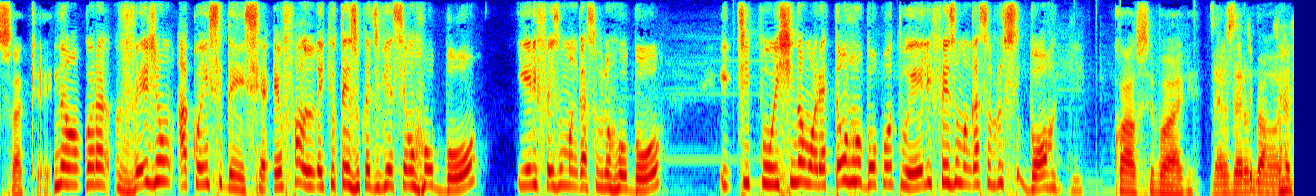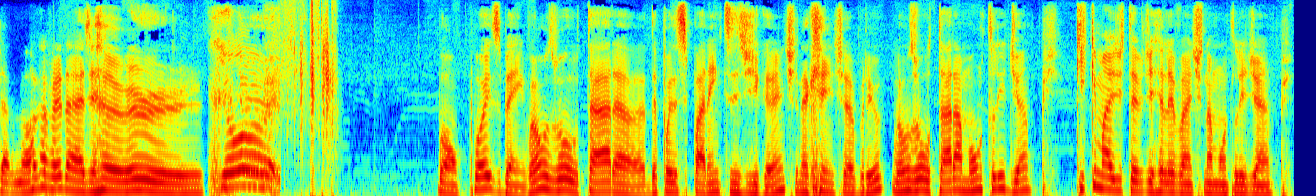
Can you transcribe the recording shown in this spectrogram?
saquei. Não, agora vejam a coincidência. Eu falei que o Tezuka devia ser um robô e ele fez um mangá sobre um robô. E tipo, o Ishinomori é tão robô quanto ele e fez um mangá sobre o cyborg. Qual Cyborg? 009. 009. Na verdade. E o- Bom, pois bem, vamos voltar a. Depois desse parênteses gigante, né, que a gente abriu. Vamos voltar a Monthly Jump. O que, que mais teve de relevante na Monthly Jump?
